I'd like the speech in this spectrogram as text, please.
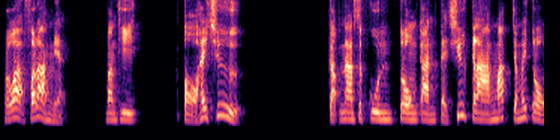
เพราะว่าฝรั่งเนี่ย บางทีต่อให้ชื่อกับนามสกุลตรงกัน แต่ชื่อกลางมักจะไม่ตรง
